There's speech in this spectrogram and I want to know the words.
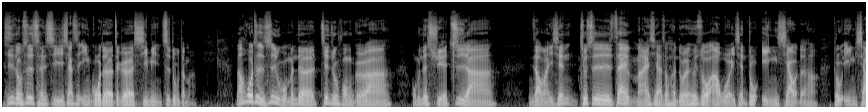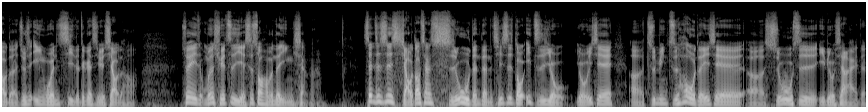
其实都是承袭像是英国的这个习敏制度的嘛。然后或者是我们的建筑风格啊，我们的学制啊，你知道吗？以前就是在马来西亚的时候，很多人会说啊，我以前读英校的哈，读英校的，就是英文系的这个学校的哈，所以我们的学制也是受他们的影响啊。甚至是小到像食物等等，其实都一直有有一些呃殖民之后的一些呃食物是遗留下来的，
